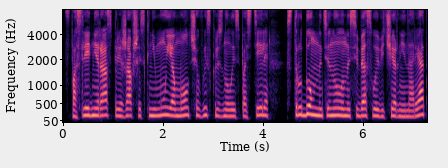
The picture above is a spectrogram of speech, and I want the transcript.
В последний раз, прижавшись к нему, я молча выскользнула из постели, с трудом натянула на себя свой вечерний наряд,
